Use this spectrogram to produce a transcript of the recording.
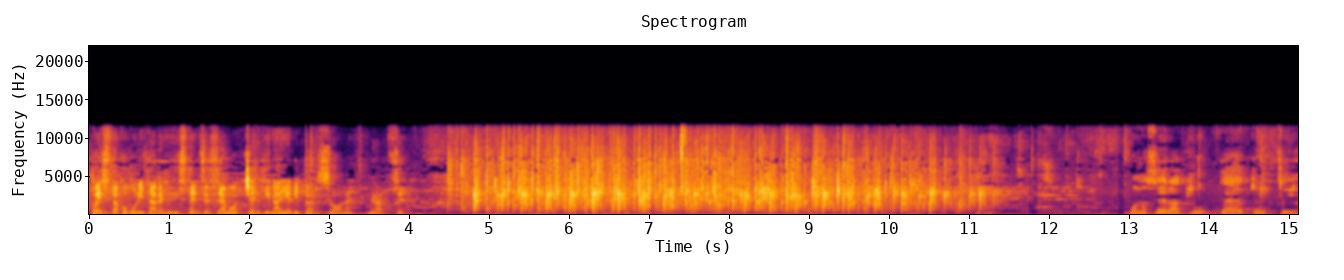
questa comunità resistenza siamo centinaia di persone. Grazie. Buonasera a tutte e tutti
